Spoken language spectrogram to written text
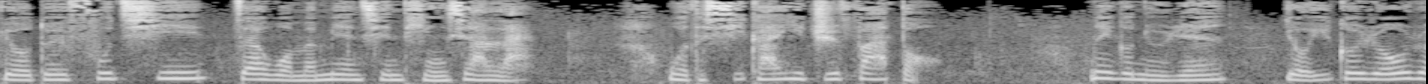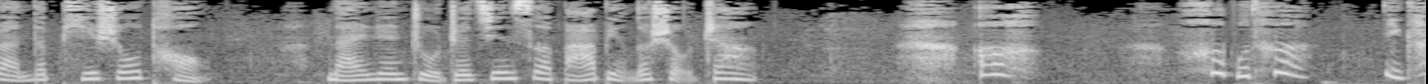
有对夫妻在我们面前停下来，我的膝盖一直发抖。那个女人有一个柔软的皮手桶，男人拄着金色把柄的手杖。哦，赫伯特，你看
